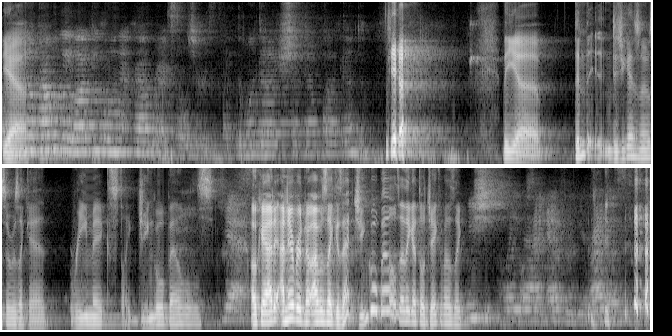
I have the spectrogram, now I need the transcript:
Yeah. You know, probably a lot of people in that crowd were ex-soldiers. Like the one guy shut down five Gundam. Yeah. The uh didn't they, did you guys notice there was like a remixed like Jingle Bells? Yes. Okay, I, I never know. I was like, is that Jingle Bells? I think I told Jacob I was like, We should play that every year. I listen to that.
